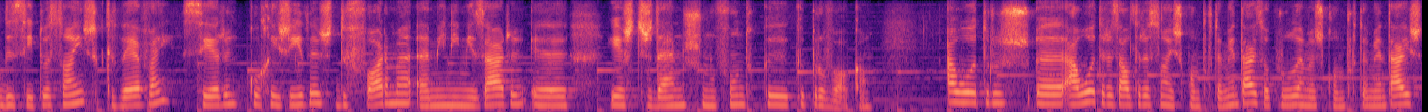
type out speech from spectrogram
de situações que devem ser corrigidas de forma a minimizar eh, estes danos, no fundo, que, que provocam. Há, outros, eh, há outras alterações comportamentais ou problemas comportamentais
